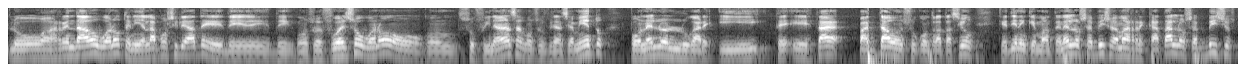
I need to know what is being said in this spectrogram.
los arrendados, bueno, tenían la posibilidad de, de, con su esfuerzo, bueno, con su finanzas, con su financiamiento, ponerlo en lugares. Y está pactado en su contratación que tienen que mantener los servicios, además rescatar los servicios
